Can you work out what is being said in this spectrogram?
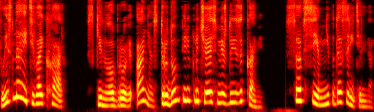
вы знаете Вайкхар?» Скинула брови Аня, с трудом переключаясь между языками. Совсем не подозрительно.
